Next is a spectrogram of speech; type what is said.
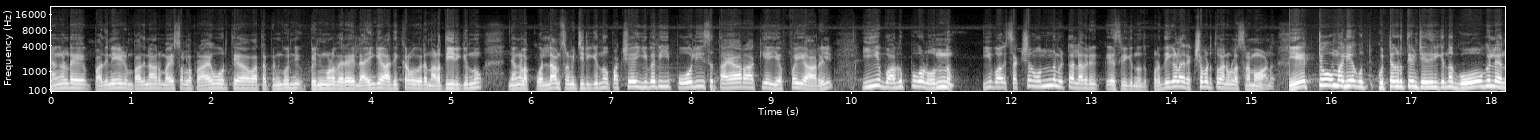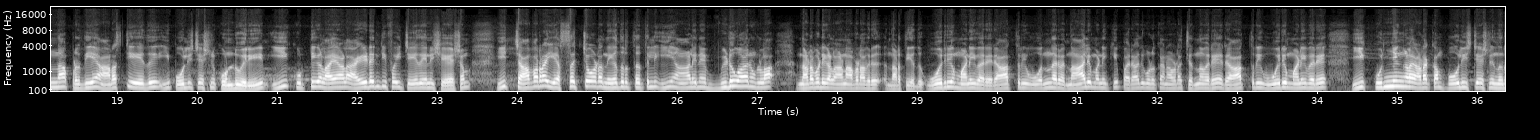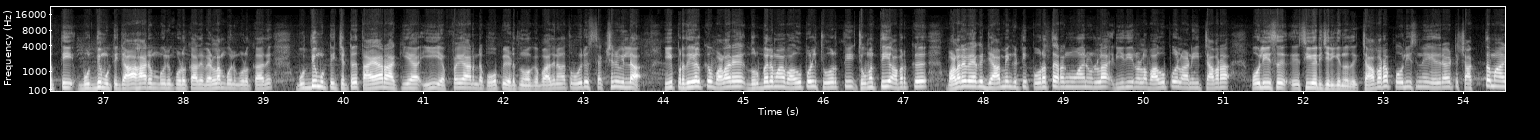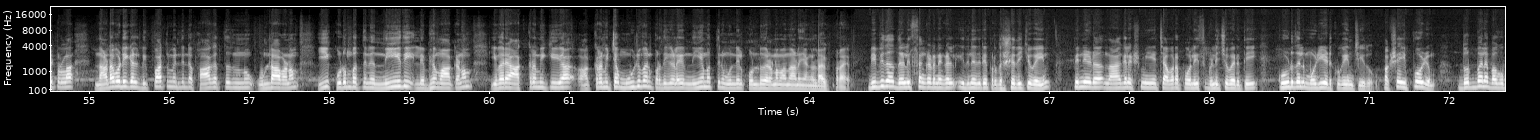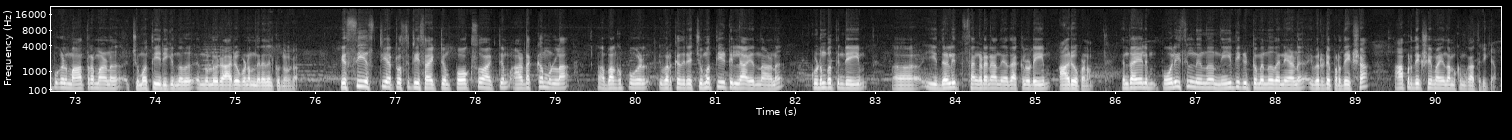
ഞങ്ങളുടെ പതിനേഴും പതിനാറും വയസ്സുള്ള പ്രായപൂർത്തിയാവാത്ത പെൺകുഞ്ഞ് പെണ്ണുങ്ങൾ വരെ ലൈംഗിക അതിക്രമം ഇവരെ നടത്തിയിരിക്കുന്നു. ഞങ്ങളെ കൊല്ലാൻ ശ്രമിച്ചിരിക്കുന്നു. പക്ഷേ ഇവർ ഈ പോലീസ് തയ്യാറാക്കിയ എഫ്ഐആറിൽ ഈ വകുപ്പുകളൊന്നും ഈ സെക്ഷൻ ഒന്നും ഇട്ടല്ല അവർ കേസിരിക്കുന്നത്. പ്രതികളെ രക്ഷപ്പെടുത്തുവാനുള്ള ശ്രമമാണ്. ഏറ്റവും വലിയ കുറ്റകൃത്യം ചെയ്തിരിക്കുന്ന ഗോകുൽ എന്ന പ്രതിയെ അറസ്റ്റ് ചെയ്ത് ഈ പോലീസ് സ്റ്റേഷനിൽ കൊണ്ടുവരികയും ഈ കുട്ടികൾ അയാളെ ഐഡന്റിഫൈ ചെയ്തതിന് ശേഷം ഈ ചവറ എസ് എച്ച്ഒയുടെ നേതൃത്വത്തിൽ ഈ ആളിനെ വിടുവാനുള്ള നടപടികളാണ് അവിടെ അവർ നടത്തിയത്. ഒരു മണി വരെ രാത്രി ഒന്നര നാല് മണിക്ക് പരാതി കൊടുക്കാൻ അവിടെ ചെന്നവരെ രാത്രി ഒരു മണി വരെ ഈ കുഞ്ഞുങ്ങളെ അടക്കം പോലീസ് സ്റ്റേഷനിൽ നിർത്തി ബുദ്ധിമുട്ടിച്ച് ആഹാരം പോലും കൊടുക്കാതെ വെള്ളം പോലും കൊടുക്കാതെ ബുദ്ധിമുട്ടിച്ചിട്ട് തയ്യാറാക്കിയ ഈ എഫ് ഐ ആറിന്റെ കോപ്പി എടുത്ത് നോക്കിയപ്പോൾ അതിനകത്ത് ഒരു സെക്ഷനും ഇല്ല. ഈ പ്രതികൾക്ക് വളരെ ദുർബലമായ വകുപ്പുകൾ ചുമത്തി ചുമത്തി അവർക്ക് വളരെ വേഗം ജാമ്യം കിട്ടി പുറത്തിറങ്ങുവാനുള്ള രീതിയിലുള്ള വകുപ്പുകളാണ് ഈ ചവറ പോലീസ് സ്വീകരിച്ചിരിക്കുന്നത്. ചവറ പോലീസിന് എതിരായിട്ട് ശക്തമായിട്ടുള്ള നടപടികൾ ഡിപ്പാർട്ട്മെന്റിന്റെ ഭാഗത്തു നിന്നും ഉണ്ടാവണം. ഈ കുടുംബത്തിന് നീതി ലഭ്യമാക്കണം. ഇവരെ ആക്രമിക്കുക ആക്രമിച്ച മുഴുവൻ പ്രതികളെയും നിയമത്തിന് മുന്നിൽ കൊണ്ടുവരണമെന്നാണ് ഞങ്ങളുടെ അഭിപ്രായം. വിവിധ ദളിത് സംഘടനകൾ ഇതിനെതിരെ പ്രതിഷേധിക്കുകയും പിന്നീട് നാഗലക്ഷ്മിയെ ചവറ പോലീസ് വിളിച്ചു വരുത്തി കൂടുതൽ മൊഴിയെടുക്കുകയും ചെയ്തു. പക്ഷേ ഇപ്പോഴും ദുർബല വകുപ്പുകൾ മാത്രമാണ് ചുമത്തിയിരിക്കുന്നത് എന്നുള്ളൊരു ആരോപണം നിലനിൽക്കുന്നുണ്ട്. S C S T atrocities ആക്റ്റും POCSO ആക്റ്റും അടക്കമുള്ള വകുപ്പുകൾ ഇവർക്കെതിരെ ചുമത്തിയിട്ടില്ല എന്നാണ് കുടുംബത്തിന്റെയും ഈ ദളിത് സംഘടനാ നേതാക്കളുടെയും ആരോപണം. എന്തായാലും പോലീസിൽ നിന്ന് നീതി കിട്ടുമെന്ന് തന്നെയാണ് ഇവരുടെ പ്രതീക്ഷ. ആ പ്രതീക്ഷയുമായി നമുക്കും കാത്തിരിക്കാം.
